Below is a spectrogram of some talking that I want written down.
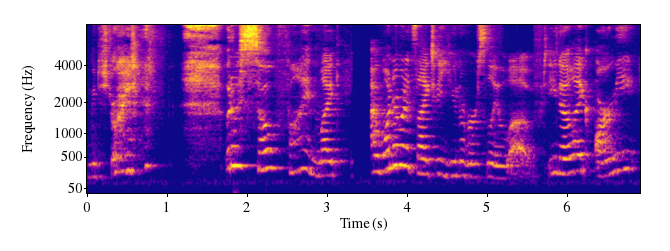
we destroyed it. but it was so fun. Like, I wonder what it's like to be universally loved. You know, like Army,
